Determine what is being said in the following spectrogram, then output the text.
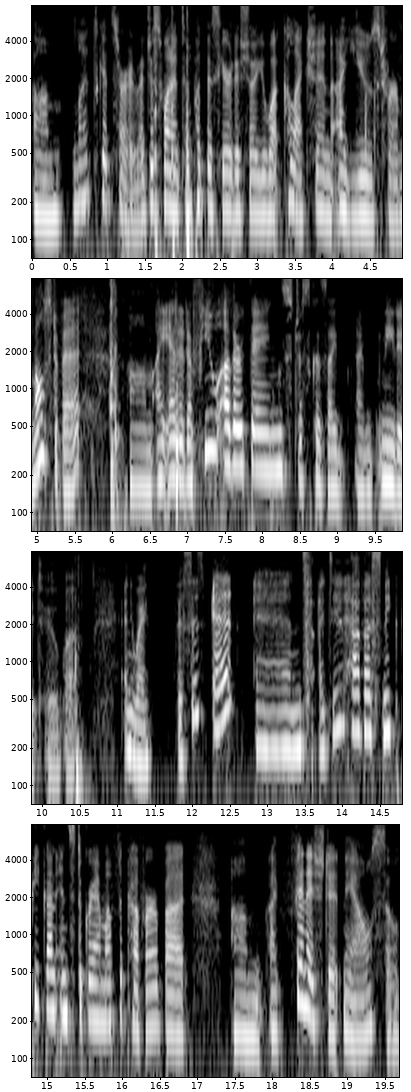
um, let's get started. I just wanted to put this here to show you what collection I used for most of it. Um, I added a few other things just because I, I needed to, but anyway, this is it. And I did have a sneak peek on Instagram of the cover, but um, I finished it now, so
